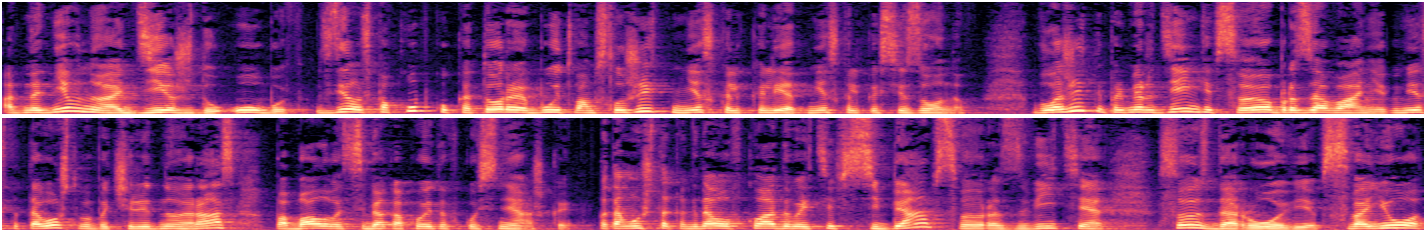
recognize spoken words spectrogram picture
однодневную одежду, обувь, сделать покупку, которая будет вам служить несколько лет, несколько сезонов. Вложить, например, деньги в свое образование, вместо того, чтобы в очередной раз побаловать себя какой-то вкусняшкой. Потому что, когда вы вкладываете в себя, в свое развитие, в свое здоровье, в свое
